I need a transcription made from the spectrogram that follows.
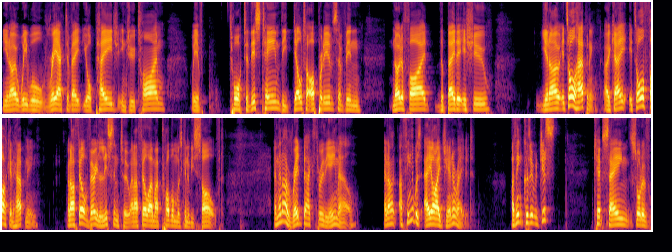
You know, we will reactivate your page in due time. We have talked to this team. The Delta operatives have been notified. The beta issue, you know, it's all happening. Okay, it's all fucking happening. And I felt very listened to, and I felt like my problem was going to be solved. And then I read back through the email, and I, I think it was AI generated. I think because it just kept saying sort of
